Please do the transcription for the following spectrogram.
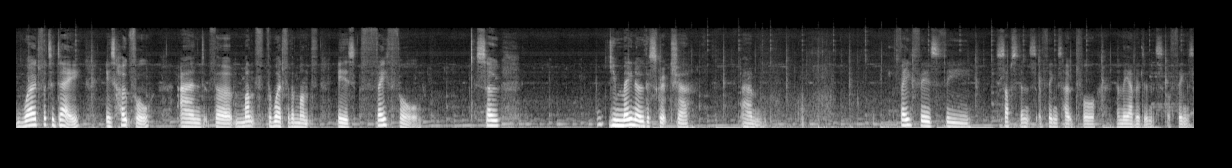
word for today is hopeful, and the month, the word for the month is faithful. So, you may know the scripture um, faith is the substance of things hoped for and the evidence of things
